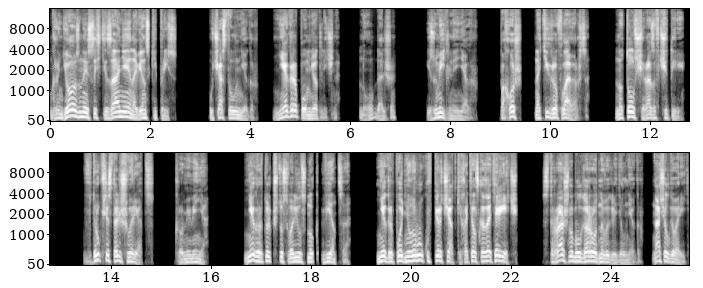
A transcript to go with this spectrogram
Грандиозное состязание на венский приз. Участвовал негр. Негр помню отлично. Ну, дальше. Изумительный негр. Похож на тигра Флаверса, но толще раза в четыре. Вдруг все стали швыряться, кроме меня. Негр только что свалил с ног венца. Негр поднял руку в перчатке, хотел сказать речь. Страшно благородно выглядел негр. Начал говорить.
